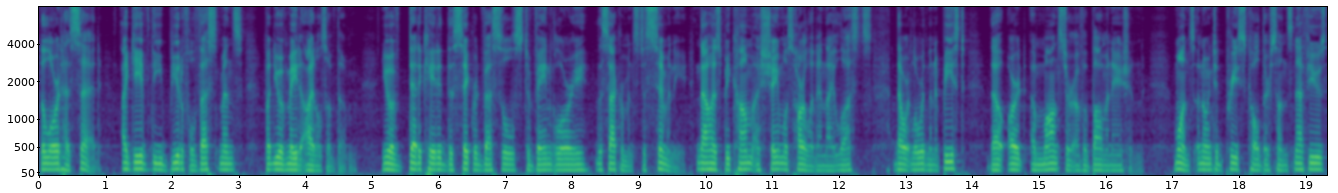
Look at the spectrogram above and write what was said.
The Lord has said, I gave thee beautiful vestments, but you have made idols of them. You have dedicated the sacred vessels to vainglory, the sacraments to simony. Thou hast become a shameless harlot in thy lusts. Thou art lower than a beast. Thou art a monster of abomination. Once anointed priests called their sons nephews,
